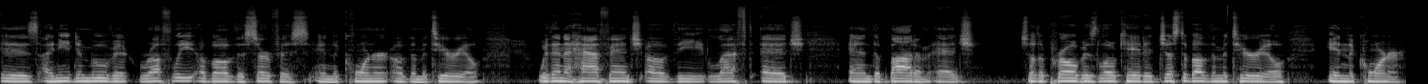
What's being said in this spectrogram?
is I need to move it roughly above the surface in the corner of the material within a half inch of the left edge and the bottom edge. So the probe is located just above the material in the corner.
